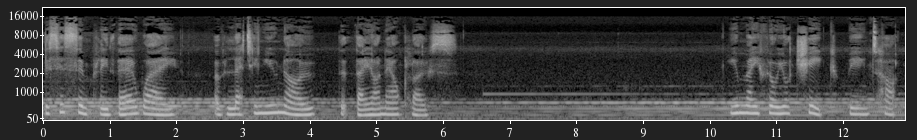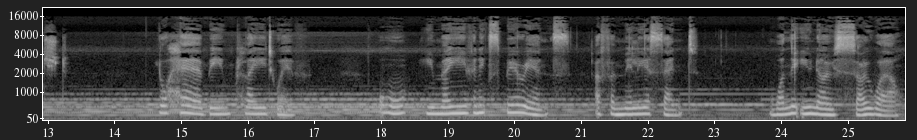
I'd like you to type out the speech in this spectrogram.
This is simply their way of letting you know that they are now close. You may feel your cheek being touched, your hair being played with, or you may even experience a familiar scent, one that you know so well.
